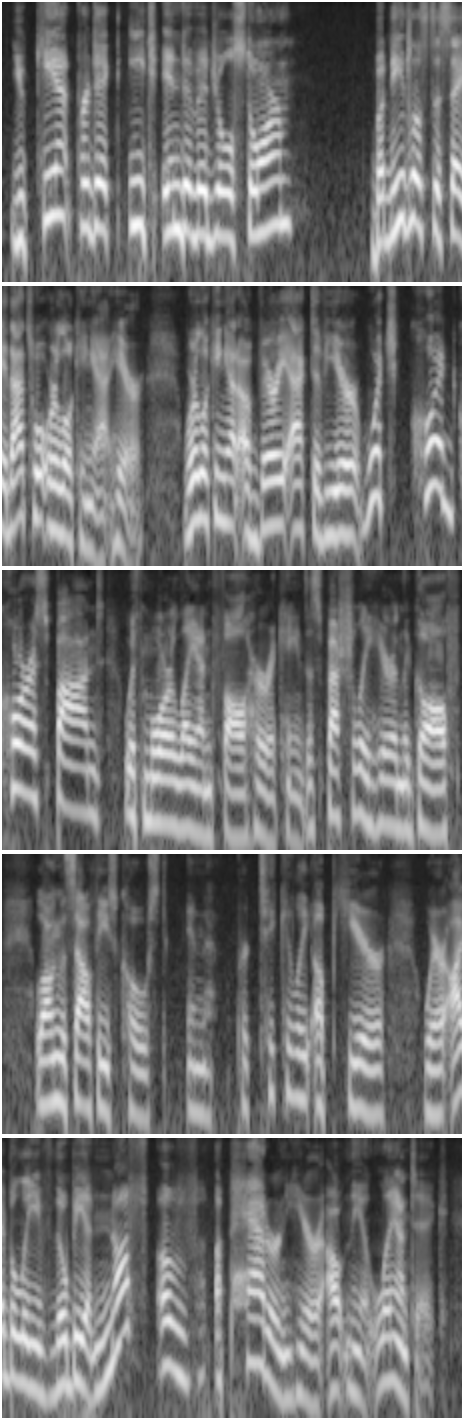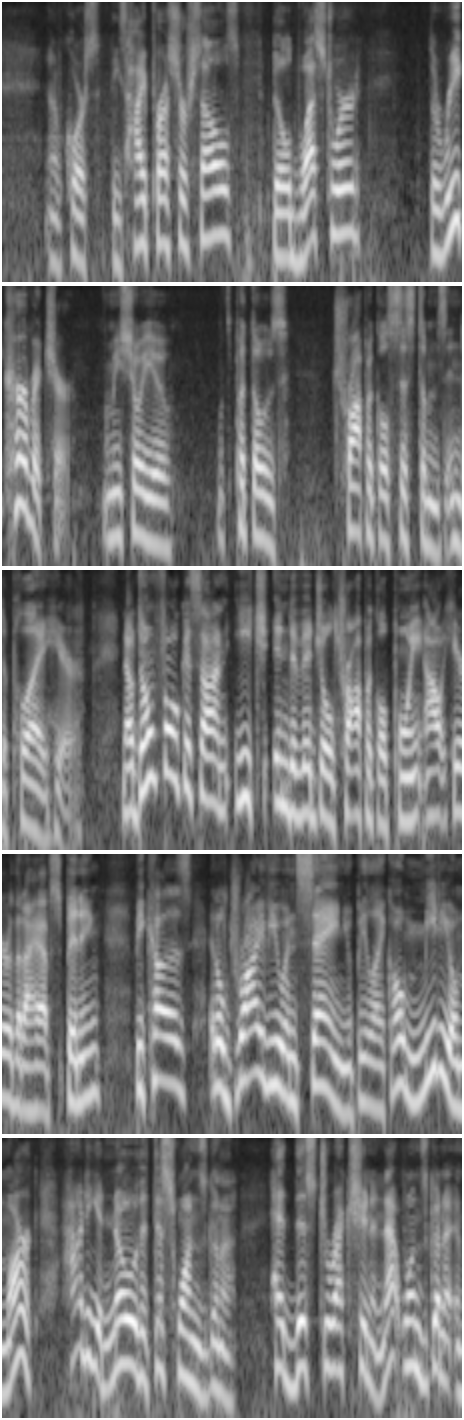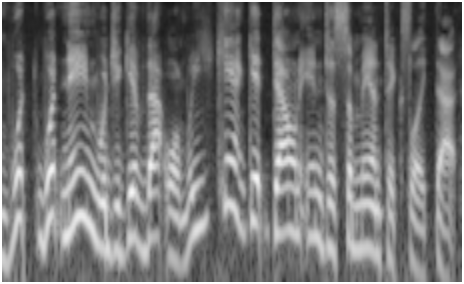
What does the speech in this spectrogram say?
you can't predict each individual storm, but needless to say, that's what we're looking at here. We're looking at a very active year, which could correspond with more landfall hurricanes, especially here in the Gulf, along the southeast coast, and particularly up here where I believe there'll be enough of a pattern here out in the Atlantic. And of course, these high pressure cells build westward. The recurvature, let me show you, let's put those tropical systems into play here. Now don't focus on each individual tropical point out here that I have spinning because it'll drive you insane. You'll be like, oh, Meteo Mark, how do you know that this one's gonna head this direction and that one's gonna, and what, what name would you give that one? Well, you can't get down into semantics like that.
